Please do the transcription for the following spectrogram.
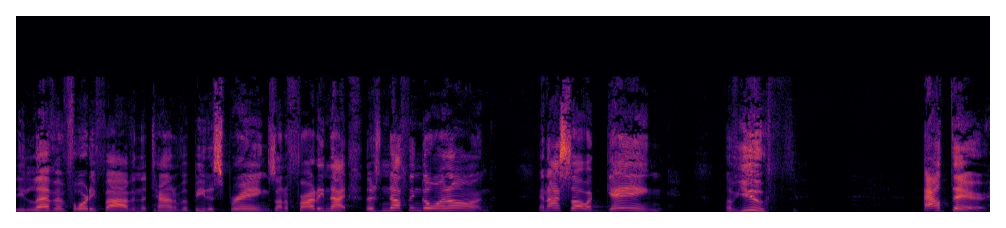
11:45 in the town of Abita Springs on a Friday night. There's nothing going on. And I saw a gang of youth out there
